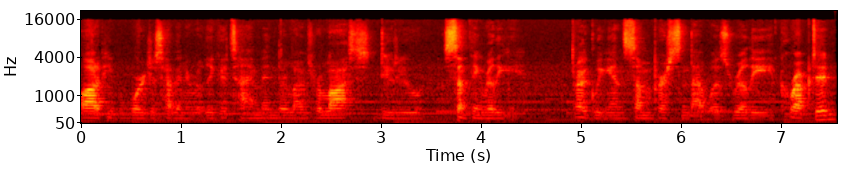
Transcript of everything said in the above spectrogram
A lot of people were just having a really good time, and their lives were lost due to something really ugly and some person that was really corrupted.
